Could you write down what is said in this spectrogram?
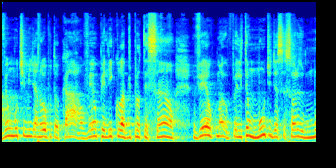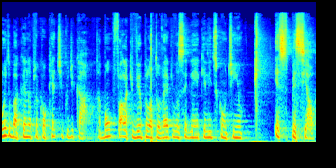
vê um multimídia novo para o teu carro, vê uma película de proteção, vê uma, ele tem um monte de acessórios muito bacana para qualquer tipo de carro, tá bom? Fala que veio pelo Autover que você ganha aquele descontinho especial.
